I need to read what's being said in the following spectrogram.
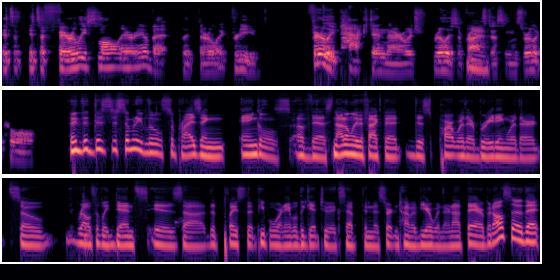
it's a it's a fairly small area, but but they're like pretty fairly packed in there, which really surprised yeah. us and was really cool. I mean, there's just so many little surprising angles of this. Not only the fact that this part where they're breeding, where they're so relatively dense, is uh, the place that people weren't able to get to except in a certain time of year when they're not there, but also that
